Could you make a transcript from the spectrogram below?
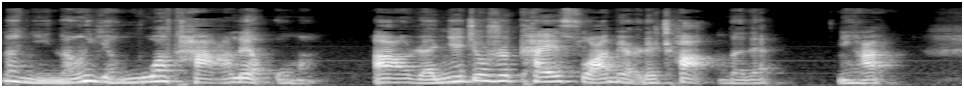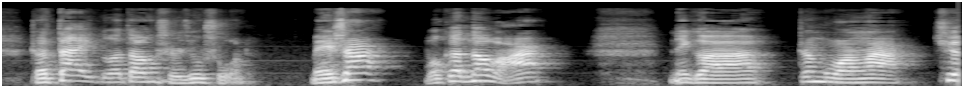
那你能赢过他了吗？啊，人家就是开耍米的厂子的。你看，这戴哥当时就说了：没事儿，我跟他玩。那个正光啊，去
